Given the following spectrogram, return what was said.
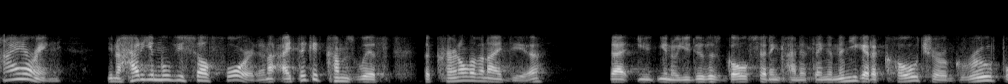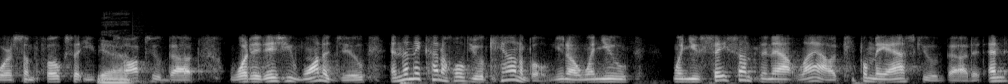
tiring. You know, how do you move yourself forward? And I, I think it comes with the kernel of an idea, that you you know you do this goal setting kind of thing and then you get a coach or a group or some folks that you can Yeah. talk to about what it is you want to do and then they kind of hold you accountable you know when you when you say something out loud people may ask you about it. And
